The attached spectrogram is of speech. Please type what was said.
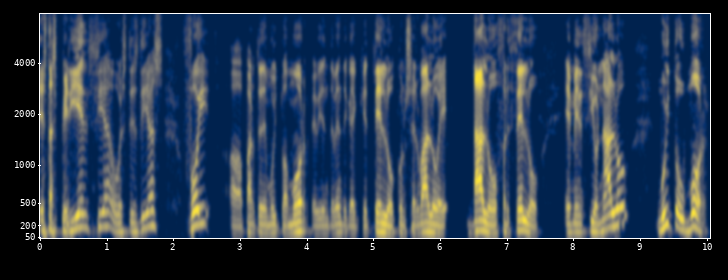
esta experiencia ou estes días foi a parte de moito amor, evidentemente, que hai que telo, conservalo e dalo, ofrecelo e mencionalo, moito humor,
